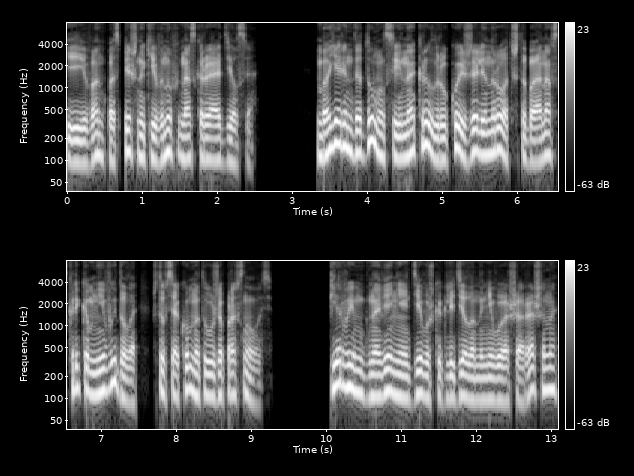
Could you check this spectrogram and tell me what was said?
И Иван, поспешно кивнув, наскоро оделся. Боярин додумался и накрыл рукой Желен рот, чтобы она вскриком не выдала, что вся комната уже проснулась. Первые мгновения девушка глядела на него ошарашенно,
